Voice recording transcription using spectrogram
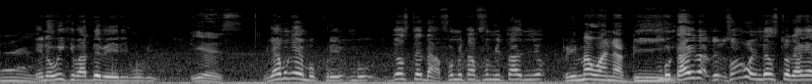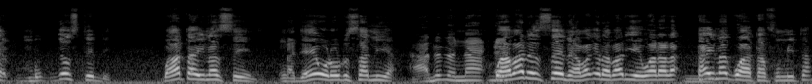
Mm. eno wiiki badde beeri bubi. Yes. Mbu josted afumitafumita nnyo. Prima wanabi mbu talina sokolinde story mbu josted bwaba talina sente nga jayewola olusaniya. Bw'aba ne sente nga bagenda bali ewalala talina gwatafumita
